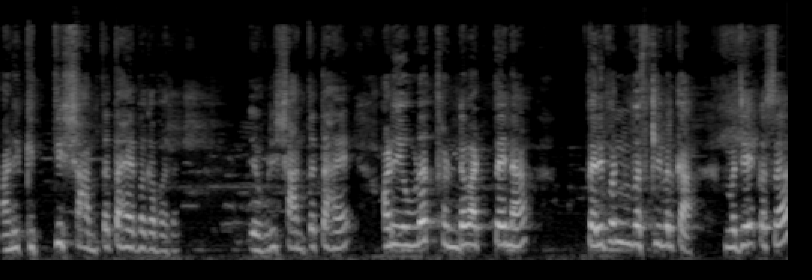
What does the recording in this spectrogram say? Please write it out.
आणि किती शांतता आहे बघा बरं. एवढी शांतता आहे. आणि एवढं थंड वाटतंय ना तरी पण मी बसली बरं का? म्हणजे कसं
